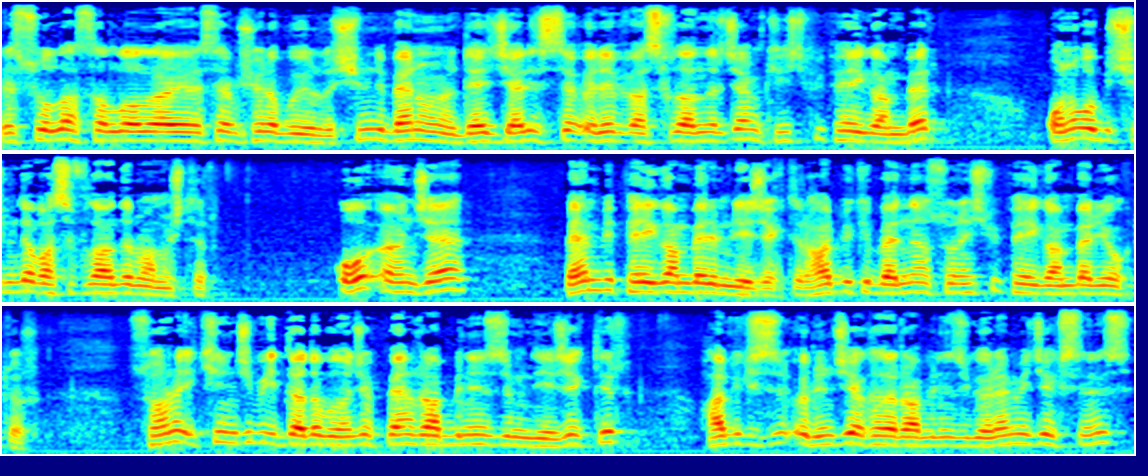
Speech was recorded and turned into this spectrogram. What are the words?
Resulullah sallallahu aleyhi ve sellem şöyle buyurdu. Şimdi ben onu Deccal'i size öyle bir vasıflandıracağım ki hiçbir peygamber onu o biçimde vasıflandırmamıştır. O önce ben bir peygamberim diyecektir. Halbuki benden sonra hiçbir peygamber yoktur. Sonra ikinci bir iddiada bulunacak. Ben Rabbinizim diyecektir. Halbuki siz ölünceye kadar Rabbinizi göremeyeceksiniz.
